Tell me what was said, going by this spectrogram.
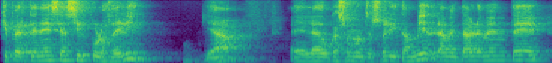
que pertenece a círculos de élite, ¿ya? Eh, la educación Montessori también, lamentablemente,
